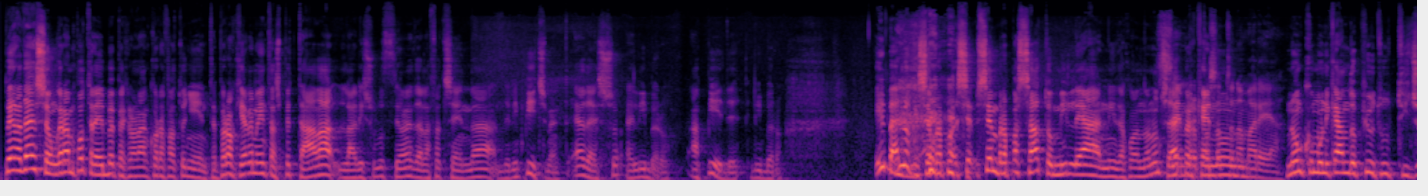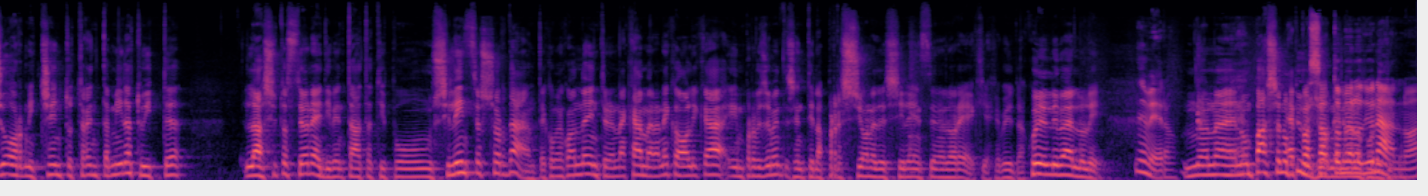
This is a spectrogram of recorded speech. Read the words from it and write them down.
Per adesso è un gran potrebbe perché non ha ancora fatto niente, però chiaramente aspettava la risoluzione della faccenda dell'impeachment e adesso è libero, a piede libero. Il bello è che sembra, se- sembra passato mille anni da quando non c'è Sembra perché non, non comunicando più tutti i giorni 130.000 tweet, la situazione è diventata tipo un silenzio assordante, come quando entri in una camera necolica e improvvisamente senti la pressione del silenzio nelle orecchie, capito? A quel livello lì. È vero. Non, eh, non passano È più i passato meno di un politica. anno,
